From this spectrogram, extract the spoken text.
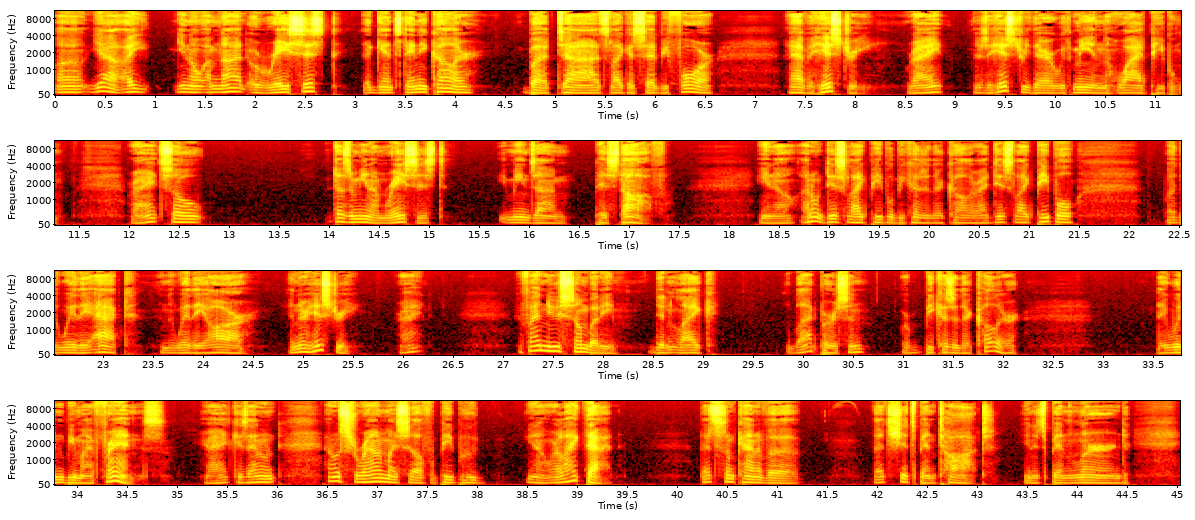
Uh, yeah, I, you know, I'm not a racist against any color, but uh, it's like I said before, I have a history, right? There's a history there with me and the white people, right? So, it doesn't mean I'm racist. It means I'm pissed off. You know, I don't dislike people because of their color. I dislike people by the way they act and the way they are and their history, right? If I knew somebody didn't like a black person or because of their color, they wouldn't be my friends, right? Because I don't, I don't surround myself with people who, you know, are like that. That's some kind of a, that shit's been taught and it's been learned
